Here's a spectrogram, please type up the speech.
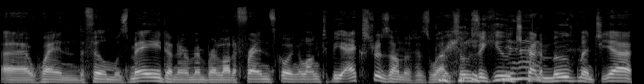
uh, when the film was made, and I remember a lot of friends going along to be extras on it as well. So it was a huge Yeah. kind of movement, yeah,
